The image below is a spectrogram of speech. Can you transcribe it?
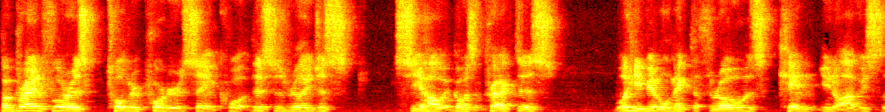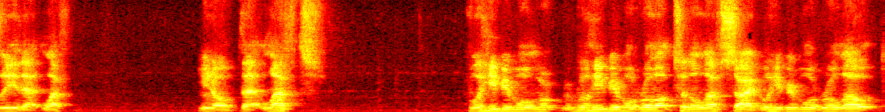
But Brian Flores told reporters saying, quote, this is really just see how it goes in practice. Will he be able to make the throws? Can, you know, obviously that left, you know, that left will he be able will he be able to roll out to the left side? Will he be able to roll out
